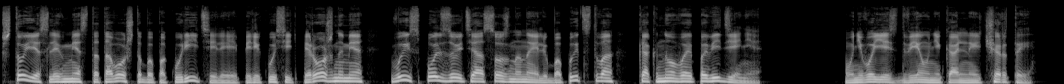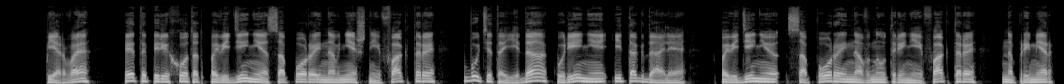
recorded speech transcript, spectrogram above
Что если вместо того, чтобы покурить или перекусить пирожными, вы используете осознанное любопытство как новое поведение? У него есть две уникальные черты. Первая — это переход от поведения с опорой на внешние факторы, будь это еда, курение и так далее, к поведению с опорой на внутренние факторы, например,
